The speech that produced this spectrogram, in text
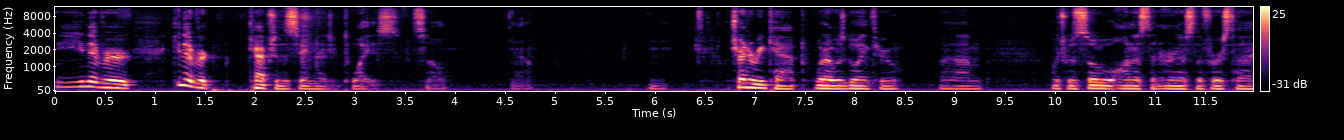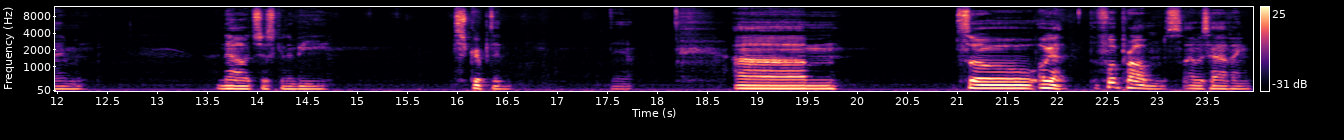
You never you can never capture the same magic twice. So, yeah. I'll try to recap what I was going through, um, which was so honest and earnest the first time. Now it's just going to be scripted. Yeah. Um. So, oh yeah, the foot problems I was having.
